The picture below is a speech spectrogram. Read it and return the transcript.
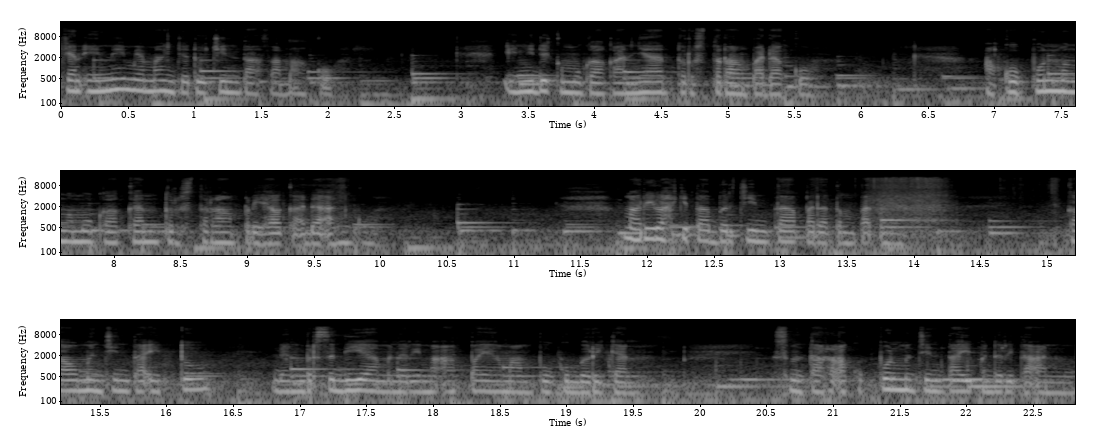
Niken ini memang jatuh cinta sama aku. Ini dikemukakannya terus terang padaku. Aku pun mengemukakan terus terang perihal keadaanku. Marilah kita bercinta pada tempatnya. Kau mencinta itu dan bersedia menerima apa yang mampu kuberikan. Sementara aku pun mencintai penderitaanmu.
